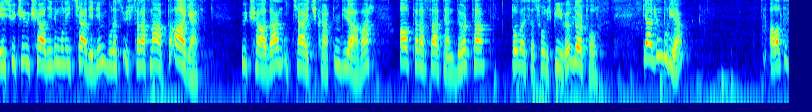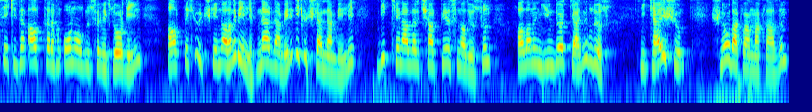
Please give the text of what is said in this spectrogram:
S3'e 3A dedim. Buna 2A dedim. Burası üst taraf ne yaptı? A geldi. 3A'dan 2A'yı çıkarttım. 1A var. Alt taraf zaten 4A. Dolayısıyla sonuç 1 bölü 4 oldu. Geldim buraya. 6 8'den alt tarafın 10 olduğunu söylemek zor değil. Alttaki üçgenin alanı belli. Nereden belli? Dik üçgenden belli. Dik kenarları çarp yarısını alıyorsun. Alanın 24 geldiğini buluyorsun. Hikaye şu. Şuna odaklanmak lazım.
